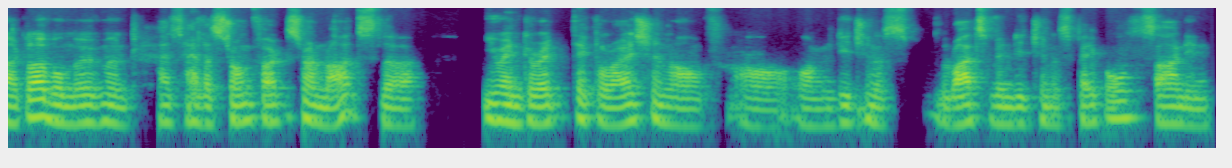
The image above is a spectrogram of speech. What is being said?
uh, global movement has had a strong focus on rights. The UN Direct Declaration of, uh, on Indigenous the rights of Indigenous people, signed in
